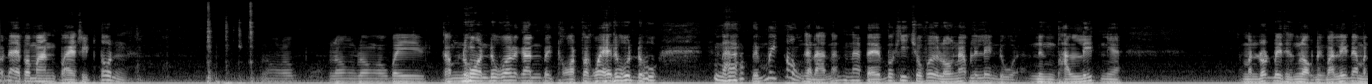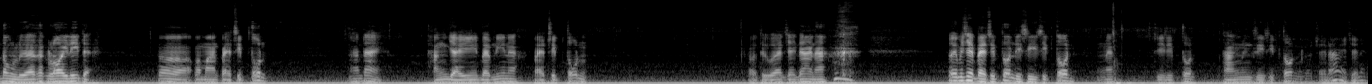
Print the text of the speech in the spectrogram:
ก็ได้ประมาณแปดสิบต้น ลองลองลองเอาไปคำนวณดูก็แล้วกันไปถอดสแควร์รูทดูนะแต่ไม่ต้องขนาดนั้นนะแต่เมื่อกี้โชเฟอร์ลองนับเล่นๆดูหนึ่งพันลิตรเนี่ย มันลดไม่ถึงหรอกหนึ่งพันลิตรนะมันต้องเหลือสักร้อยลิตรอะก็ประมาณแปดสิบต้นนะได้ถังใหญ่แบบนี้นะแปดสิบต้นก็ถือว่าใช้ได้นะเอ้ยไม่ใช่แปดสิบต้นดิสี่สิบต้นนะสี่สิบต้นถังหนึ่งสี่สิบต้นก็ใช้ได้ใช้ได้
